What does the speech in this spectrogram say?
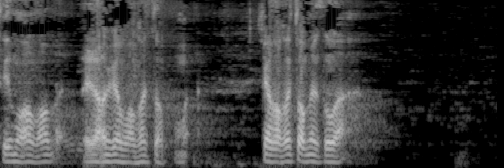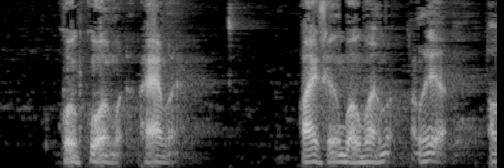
สี่หมอหมอไปลองจะบอกก็ตกจะบอกก็ตกไม่กลัวคนกลัวหมดแพ้หมดไปถึงบอกว่าเนี่ยเอา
